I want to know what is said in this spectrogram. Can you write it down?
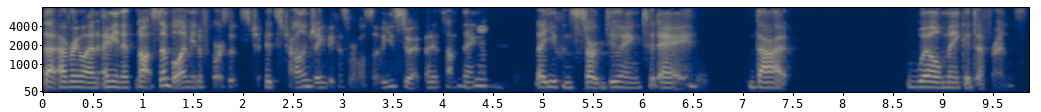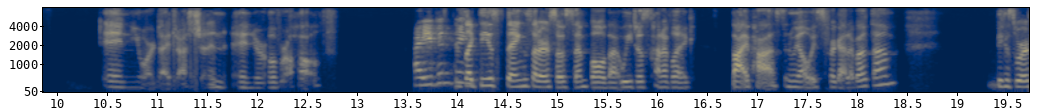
that everyone, I mean, it's not simple. I mean, of course it's it's challenging because we're all so used to it, but it's something mm-hmm. that you can start doing today that will make a difference in your digestion and your overall health. I even think it's like these things that are so simple that we just kind of like bypass and we always forget about them because we're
